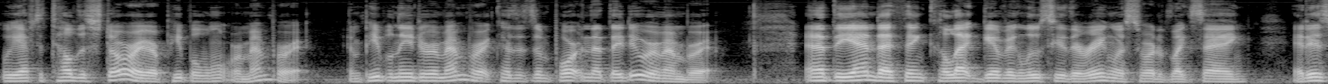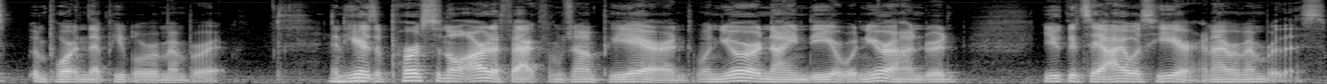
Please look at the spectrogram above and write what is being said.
we have to tell the story or people won't remember it. And people need to remember it because it's important that they do remember it. And at the end, I think Colette giving Lucy the ring was sort of like saying, it is important that people remember it. And here's a personal artifact from Jean Pierre. And when you're 90 or when you're 100, you could say, I was here and I remember this.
